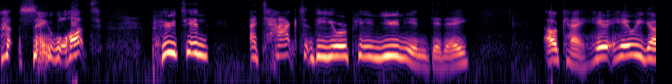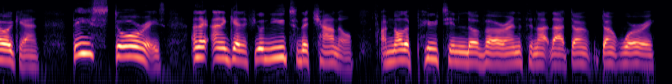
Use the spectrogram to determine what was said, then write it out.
Say what? Putin attacked the European Union, did he? Okay, here, here we go again. These stories, and, and again, if you're new to the channel, I'm not a Putin lover or anything like that. Don't don't worry.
